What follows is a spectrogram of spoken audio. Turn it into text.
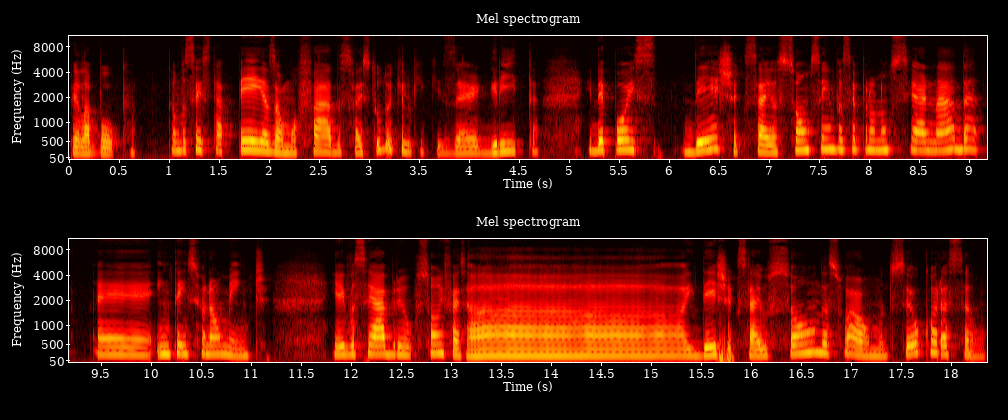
pela boca. Então você estapeia as almofadas, faz tudo aquilo que quiser, grita e depois deixa que saia o som sem você pronunciar nada é, intencionalmente. E aí você abre o som e faz ah e deixa que saia o som da sua alma, do seu coração.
